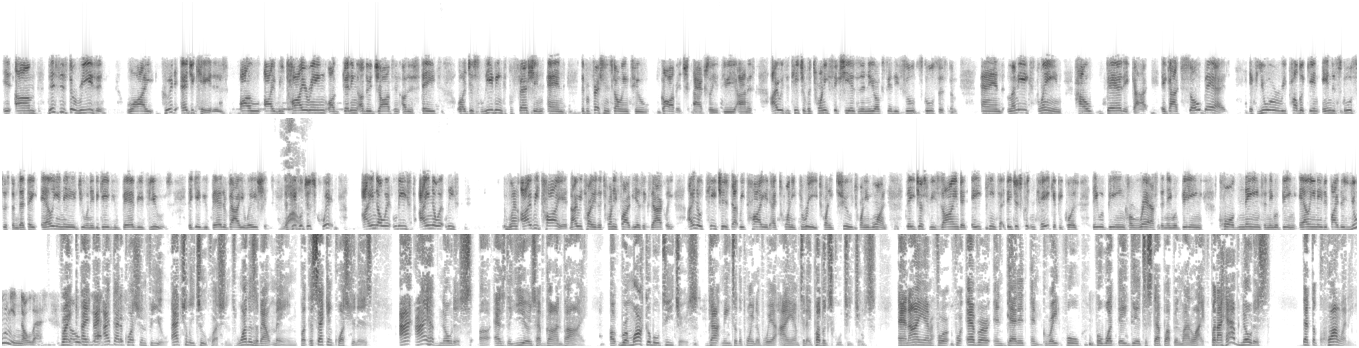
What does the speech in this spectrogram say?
it, um, this is the reason why good educators are, are retiring or getting other jobs in other states or just leaving the profession and the profession's going to garbage, actually, to be honest. I was a teacher for 26 years in the New York City school, school system. And let me explain how bad it got. It got so bad if you were a Republican in the school system that they alienated you and they gave you bad reviews. They gave you bad evaluations. And people just quit. I know at least I know at least when I retired, and I retired at 25 years exactly, I know teachers that retired at 23, 22, 21. They just resigned at 18. They just couldn't take it because they were being harassed and they were being called names and they were being alienated by the union, no less. Frank, So, I, yes, I, I've got a question for you. Actually, two questions. One is about Maine, but the second question is I, I have noticed uh, as the years have gone by, uh, remarkable teachers got me to the point of where I am today, public school teachers. And I am for forever indebted and grateful for what they did to step up in my life. But I have noticed that the quality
